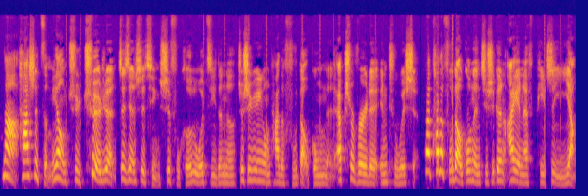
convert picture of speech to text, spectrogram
那他是怎么样去确认这件事情是符合逻辑的呢？就是运用他的辅导功能，Extroverted Intuition。那他的辅导功能其实跟 INFP 是一样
